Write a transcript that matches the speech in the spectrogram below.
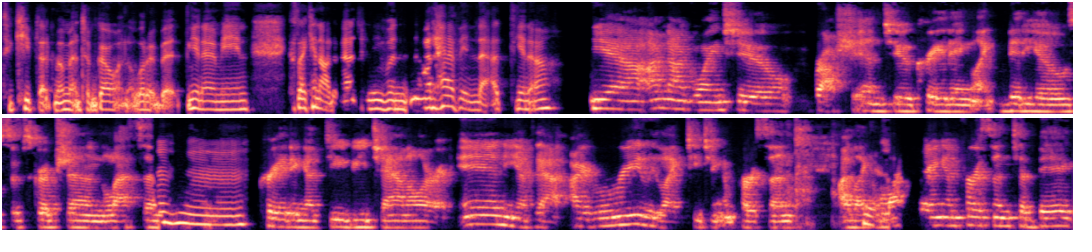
to keep that momentum going a little bit. You know what I mean? Cause I cannot imagine even not having that, you know? Yeah, I'm not going to rush into creating like video subscription lesson, Mhm. creating a TV channel, or any of that. I really like teaching in person. I like Yeah. lecturing in person to big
